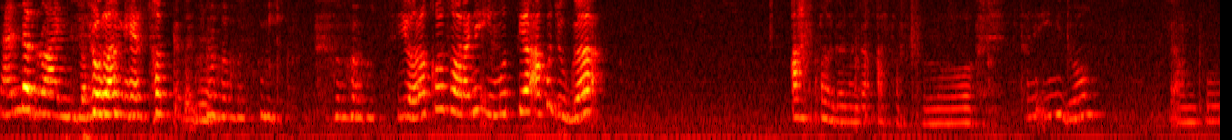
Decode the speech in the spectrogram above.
canda bro anjing Yola ngesot katanya. Si Yola kok suaranya imut ya? Aku juga. Astaga naga astagfirullah. Tanya ini dong. Ya ampun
